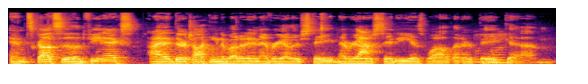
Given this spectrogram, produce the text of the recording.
and Scottsdale and Phoenix, I, they're talking about it in every other state and every Yeah. other city as well that are big. Um,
